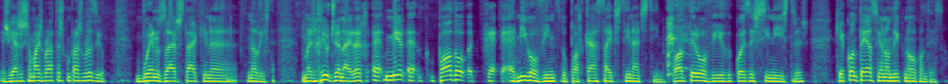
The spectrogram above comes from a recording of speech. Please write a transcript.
As viagens são mais baratas comprar no Brasil. Buenos Aires está aqui na, na lista. Mas Rio de Janeiro, pode, amigo ouvinte do podcast Ai Destino, Ai Destino, pode ter ouvido coisas sinistras que acontecem. Eu não digo que não aconteçam.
